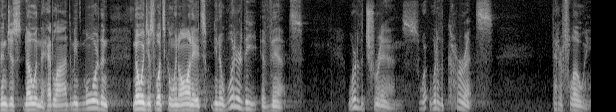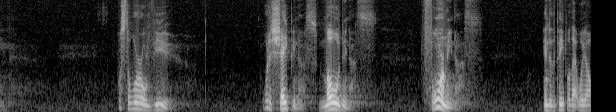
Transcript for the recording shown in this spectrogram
than just knowing the headlines. It means more than knowing just what's going on. It's, you know, what are the events? What are the trends? What, what are the currents that are flowing? What's the world view? What is shaping us, molding us, forming us into the people that we are?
